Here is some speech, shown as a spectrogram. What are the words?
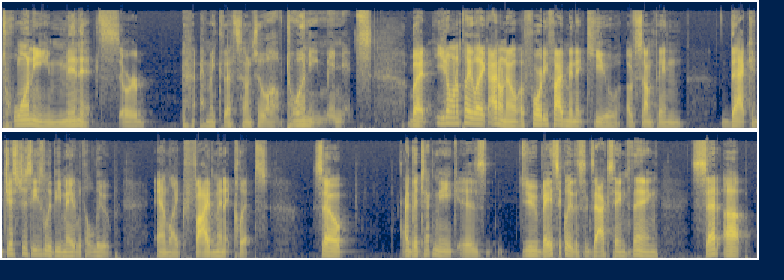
20 minutes or I make that sound so off 20 minutes. But you don't want to play like, I don't know, a 45 minute cue of something that could just as easily be made with a loop and like five minute clips. So a good technique is do basically this exact same thing, set up,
